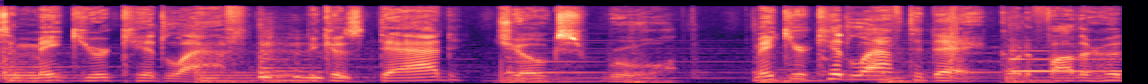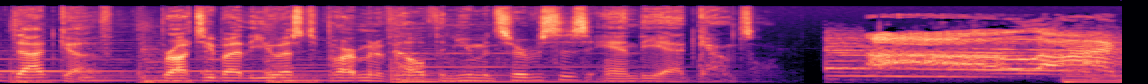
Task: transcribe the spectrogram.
to make your kid laugh because dad jokes rule. Make your kid laugh today. Go to fatherhood.gov. Brought to you by the U.S. Department of Health and Human Services and the Ad Council. I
